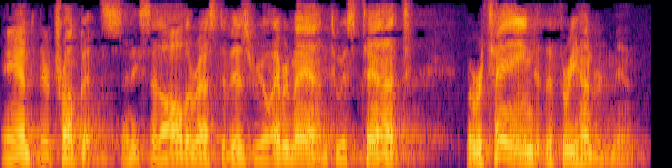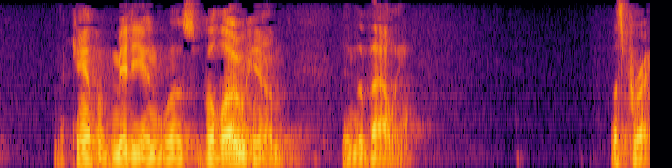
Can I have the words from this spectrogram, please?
and their trumpets. And he said, All the rest of Israel, every man to his tent, but retained the 300 men. The camp of Midian was below him in the valley. Let's pray.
